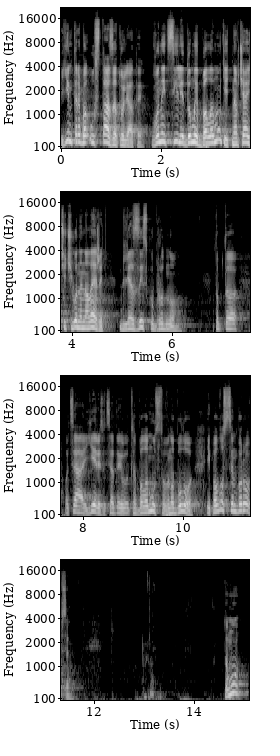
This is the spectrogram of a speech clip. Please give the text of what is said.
Їм треба уста затуляти. Вони цілі доми баламутять, навчаючи, чого не належить, для зиску брудного. Тобто, оця єрість, оце, оце баламутство, воно було. І Павло з цим боровся. Тому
